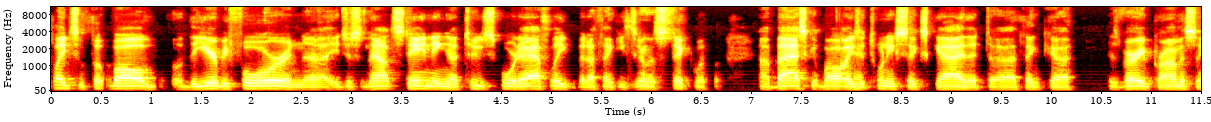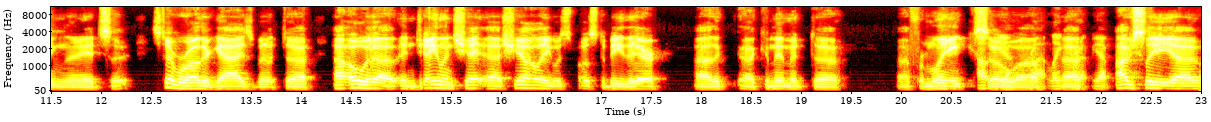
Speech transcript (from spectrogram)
played some football the year before, and uh, he's just an outstanding uh, two sport athlete. But I think he's going to stick with uh, basketball. He's a 26 guy that uh, I think uh, is very promising. They had se- several other guys, but oh, uh, and Jalen she- uh, Shelley was supposed to be there. Uh, the uh, commitment uh, uh, from Link. Oh, so yeah, uh, right. Link Prep, yep. obviously uh,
